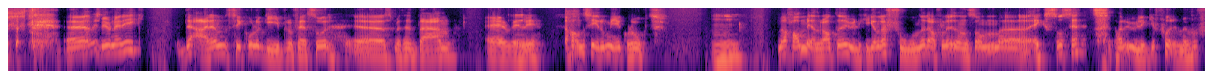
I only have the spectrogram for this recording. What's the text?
eh, Bjørn Erik, det er en psykologiprofessor eh, som heter Dan Airelly. Han sier jo mye klokt. Mm. Men han mener at ulike generasjoner, iallfall den som eh, X og Z, har ulike former for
